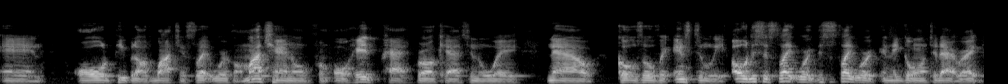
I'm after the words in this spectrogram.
And all the people that was watching Slight Work on my channel from all his past broadcasts in a way now goes over instantly. Oh, this is Slight Work. This is Slight Work. And they go on to that, right?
